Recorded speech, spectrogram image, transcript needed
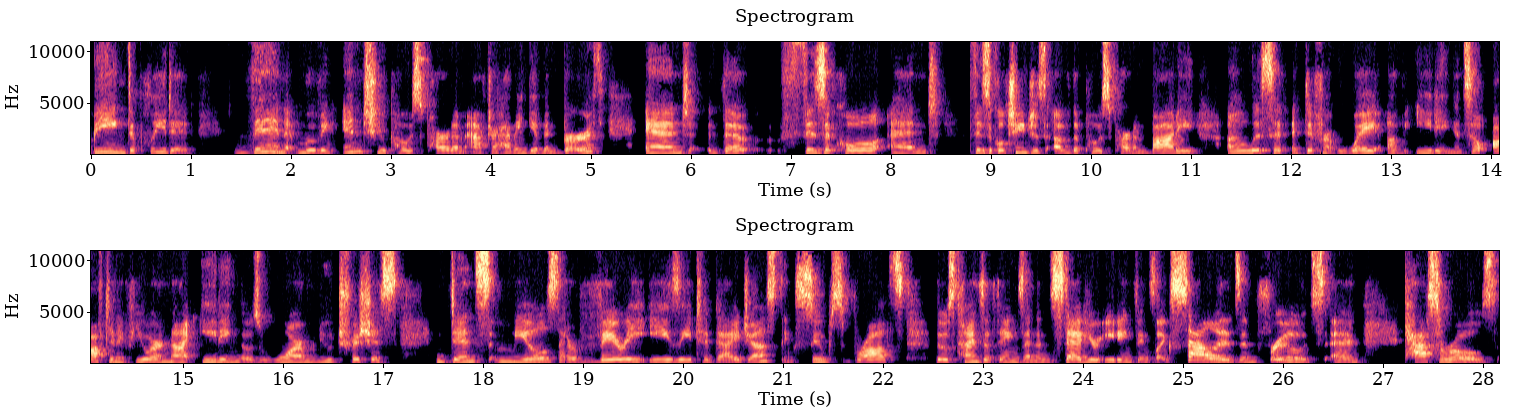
being depleted then moving into postpartum after having given birth and the physical and physical changes of the postpartum body elicit a different way of eating. And so often, if you are not eating those warm, nutritious, dense meals that are very easy to digest, think soups, broths, those kinds of things, and instead you're eating things like salads and fruits and casseroles,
